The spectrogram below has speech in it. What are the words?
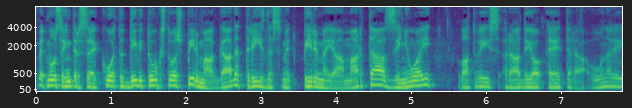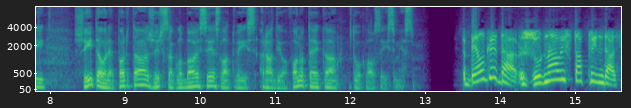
Bet mūs interesē, ko tu 2001. gada 31. martā ziņoji Latvijas radio ēterā. Un arī šī tev reportāža ir saglabājusies Latvijas radiofonotēkā. To klausīsimies. Belgradā žurnālistu aprindās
